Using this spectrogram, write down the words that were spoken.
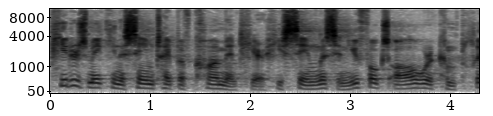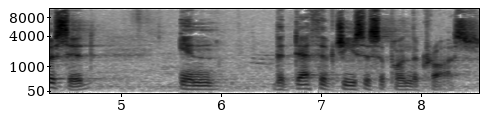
Peter's making the same type of comment here. He's saying, listen, you folks all were complicit in the death of Jesus upon the cross.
